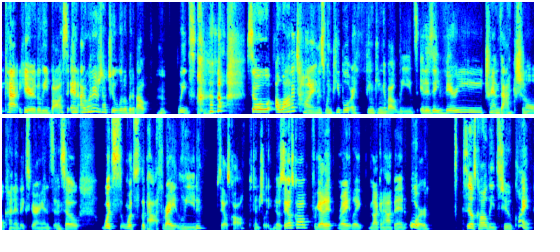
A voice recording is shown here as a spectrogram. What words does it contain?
Kat here, the lead boss, and I wanted to talk to you a little bit about hmm, leads. so, a lot of times when people are thinking about leads, it is a very transactional kind of experience. And so, what's what's the path, right? Lead, sales call, potentially. No sales call, forget it, right? Like not going to happen or sales call leads to client.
